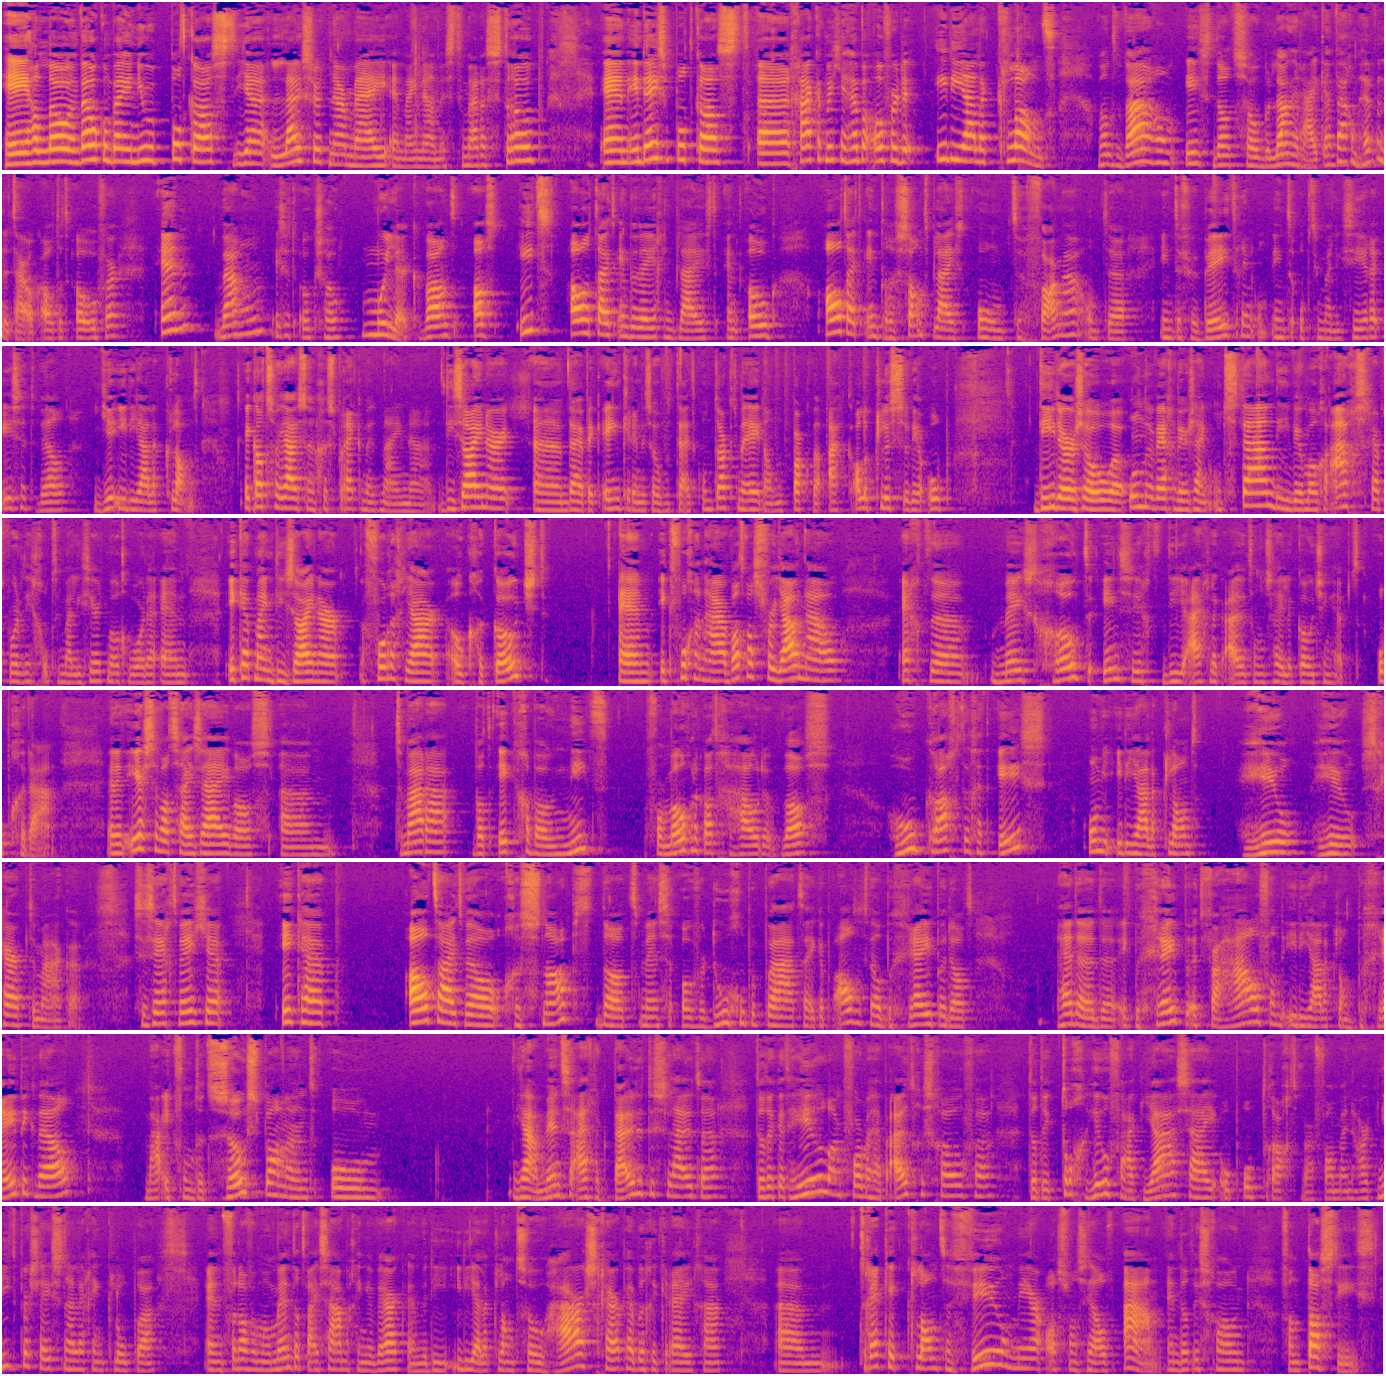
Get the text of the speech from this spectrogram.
Hey, hallo en welkom bij een nieuwe podcast. Je luistert naar mij en mijn naam is Tamara Stroop. En in deze podcast uh, ga ik het met je hebben over de ideale klant. Want waarom is dat zo belangrijk? En waarom hebben we het daar ook altijd over? En waarom is het ook zo moeilijk? Want als iets altijd in beweging blijft en ook altijd interessant blijft om te vangen, om te, in te verbeteren, om in te optimaliseren, is het wel je ideale klant. Ik had zojuist een gesprek met mijn uh, designer. Uh, daar heb ik één keer in de zoveel tijd contact mee. Dan pakken we eigenlijk alle klussen weer op die er zo uh, onderweg weer zijn ontstaan. Die weer mogen aangescherpt worden, die geoptimaliseerd mogen worden. En ik heb mijn designer vorig jaar ook gecoacht. En ik vroeg aan haar, wat was voor jou nou echt de meest grote inzicht die je eigenlijk uit ons hele coaching hebt opgedaan? En het eerste wat zij zei was, um, Tamara, wat ik gewoon niet voor mogelijk had gehouden, was hoe krachtig het is om je ideale klant heel, heel scherp te maken. Ze zegt, weet je, ik heb altijd wel gesnapt dat mensen over doelgroepen praten. Ik heb altijd wel begrepen dat, hè, de, de, ik begreep het verhaal van de ideale klant, begreep ik wel. Maar ik vond het zo spannend om ja, mensen eigenlijk buiten te sluiten. Dat ik het heel lang voor me heb uitgeschoven. Dat ik toch heel vaak ja zei op opdracht waarvan mijn hart niet per se sneller ging kloppen. En vanaf het moment dat wij samen gingen werken en we die ideale klant zo haarscherp hebben gekregen, um, trek ik klanten veel meer als vanzelf aan. En dat is gewoon fantastisch.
